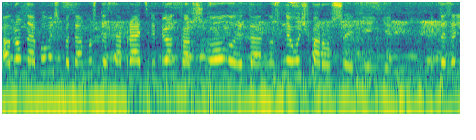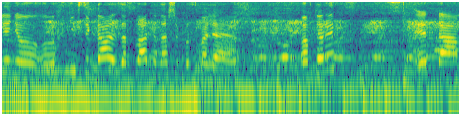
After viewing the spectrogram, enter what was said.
Огромная помощь, потому что собрать ребенка в школу – это нужны очень хорошие деньги. И, к сожалению, не всегда зарплаты наши позволяют. Во-вторых, это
